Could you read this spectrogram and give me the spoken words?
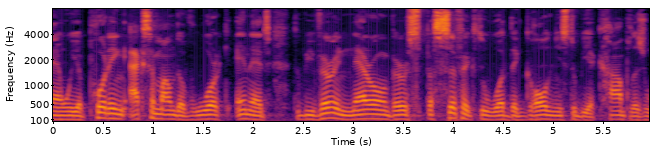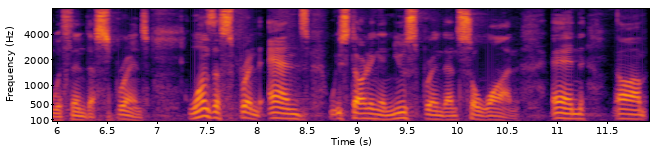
and we are putting X amount of work in it to be very narrow and very specific to what the goal needs to be accomplished within the sprint. Once the sprint ends, we're starting a new sprint and so on. And um,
